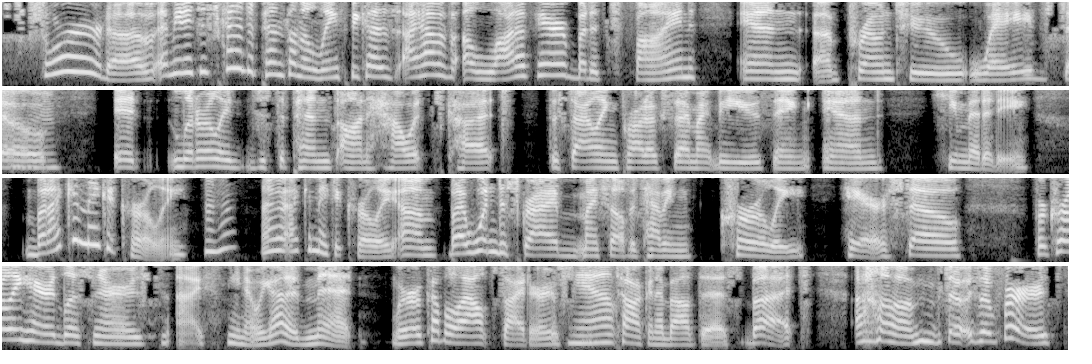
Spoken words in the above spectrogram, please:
Sort of. I mean, it just kind of depends on the length because I have a lot of hair, but it's fine and uh, prone to wave. So it literally just depends on how it's cut, the styling products that I might be using, and humidity. But I can make it curly. Mm-hmm. I, I can make it curly. Um, but I wouldn't describe myself as having curly hair. So for curly haired listeners, I, you know, we gotta admit, we're a couple outsiders Yeah. talking about this, but, um, so, so first,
